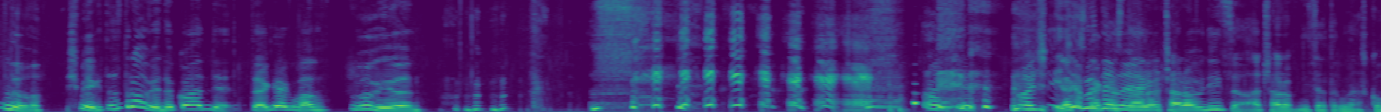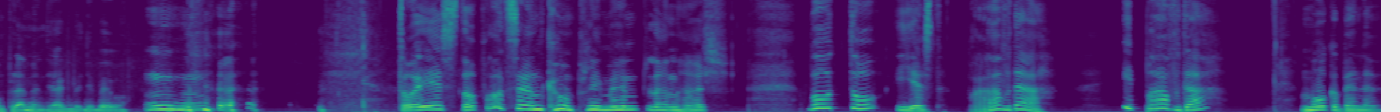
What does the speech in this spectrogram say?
No, śmiech to zdrowie, dokładnie. Tak jak wam mówiłem. Chodź, Jak taka dalej. stara czarownica. A czarownica to u nas komplement, jakby nie było. To jest 100% kompliment dla nas, bo to jest prawda. I prawda mogę będę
